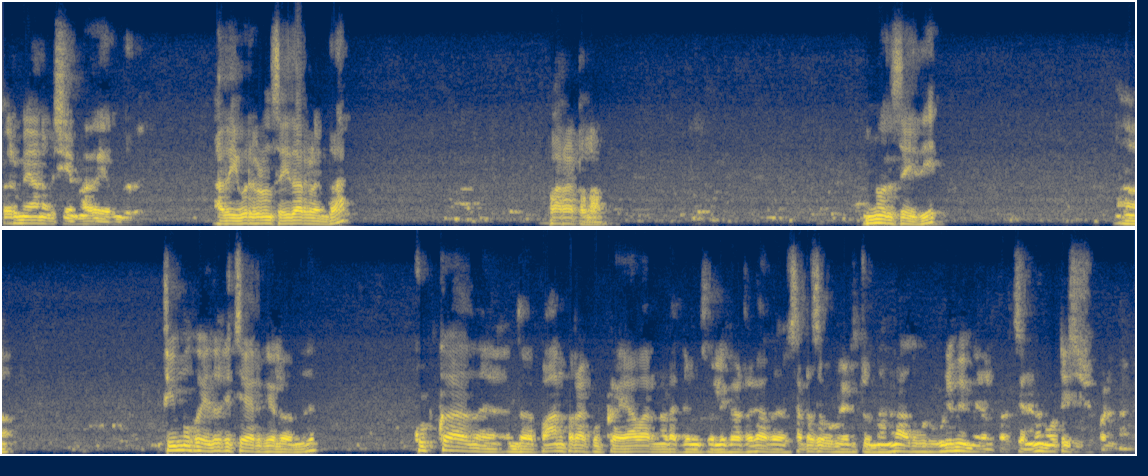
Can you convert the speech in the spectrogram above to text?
பெருமையான விஷயமாக இருந்தது. அதை இவர்களும் செய்தார்கள் என்றால் பாராட்டலாம். இன்னொரு செய்தி திமுக எதிர்க்கட்சியாக இருக்கையில் வந்து குட்கா அந்த இந்த பான்பரா குட்கா வியாபாரம் நடக்குதுன்னு சொல்லி காட்டுறாங்க அதை சட்டசபையில் எடுத்து வந்தாங்கன்னா அது ஒரு உரிமை மீறல் பிரச்சனைன்னு நோட்டீஸ் இஷ்யூ பண்ணாங்க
